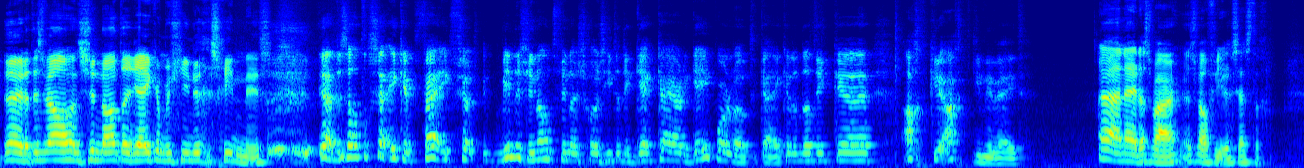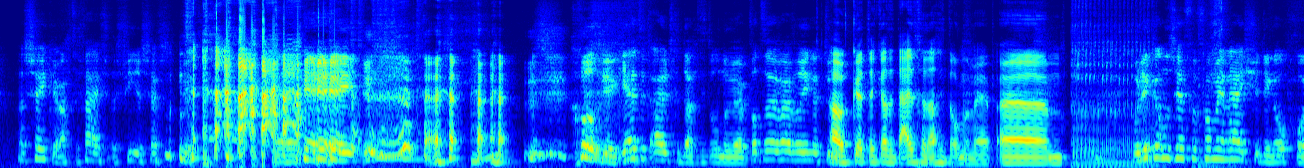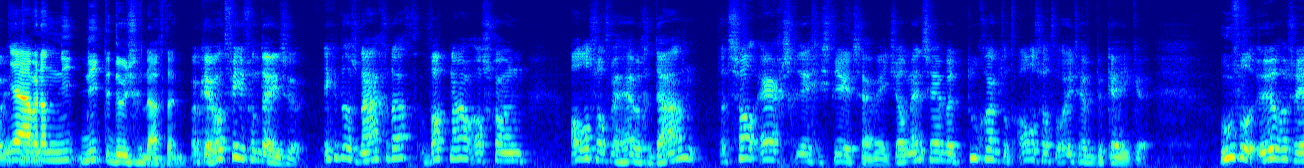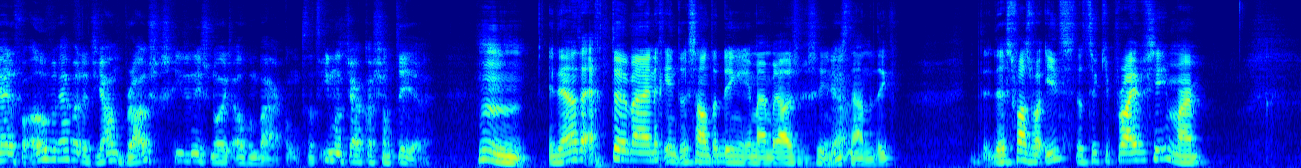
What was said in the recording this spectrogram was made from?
nee, dat is wel een gênante rekenmachine geschiedenis. Ja, dat zal toch zijn. Ik heb vij- ik zou het minder gênant vinden als je gewoon ziet dat ik ge- keiharde gayporn loop te kijken, dan dat ik eh 8 keer 8 niet meer weet. Ja, nee, dat is waar. Dat is wel 64. Dat is zeker 58, 64. Nee. God, Rick, jij hebt het uitgedacht, dit onderwerp. Wat, eh, waar wil je naartoe? Oh, kut, ik had het uitgedacht, dit onderwerp. Ehm, Moet ik anders even van mijn lijstje dingen opgooien? ja, maar dan niet, niet de douchegedachten. Oké, wat vind je van deze? Ik heb wel eens nagedacht, wat nou als gewoon alles wat we hebben gedaan, dat zal ergens geregistreerd zijn, weet je wel. Mensen hebben toegang tot alles wat we ooit hebben bekeken. Hoeveel euro zou jij ervoor over hebben dat jouw browsergeschiedenis nooit openbaar komt? Dat iemand jou kan chanteren? Hmm, ik denk dat er echt te weinig interessante dingen in mijn browsergeschiedenis Ja? staan. Dat ik... Er is vast wel iets, dat stukje privacy, maar...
